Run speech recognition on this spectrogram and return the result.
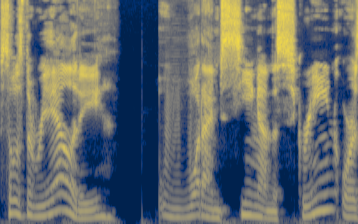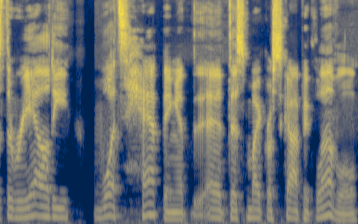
So is the reality what I'm seeing on the screen, or is the reality what's happening at, at this microscopic level?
